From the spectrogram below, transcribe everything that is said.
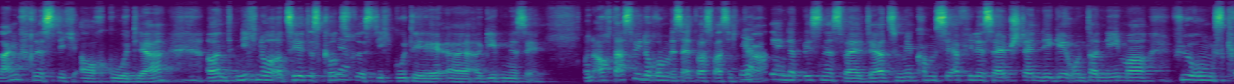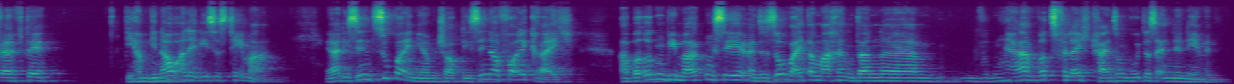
langfristig auch gut, ja? Und nicht nur erzielt es kurzfristig ja. gute äh, Ergebnisse. Und auch das wiederum ist etwas, was ich ja. gerade in der Businesswelt, ja, zu mir kommen sehr viele Selbstständige, Unternehmer, Führungskräfte, die haben genau alle dieses Thema. Ja, die sind super in ihrem Job, die sind erfolgreich. Aber irgendwie merken sie, wenn sie so weitermachen, dann ähm, ja, wird es vielleicht kein so ein gutes Ende nehmen.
